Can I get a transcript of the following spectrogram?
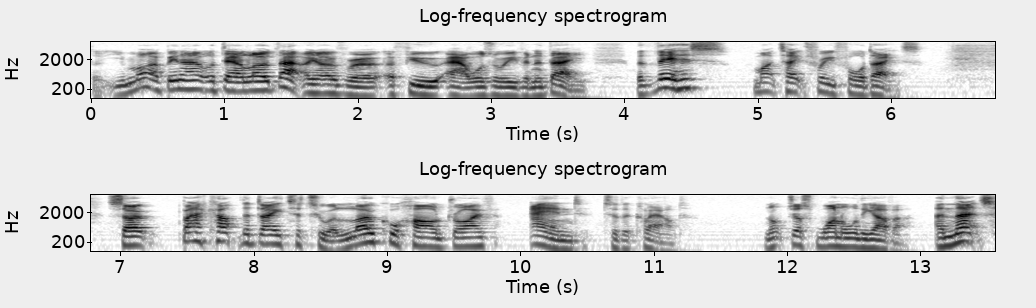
that you might have been able to download that over a, a few hours or even a day. But this might take three, four days. So back up the data to a local hard drive and to the cloud, not just one or the other. And that's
